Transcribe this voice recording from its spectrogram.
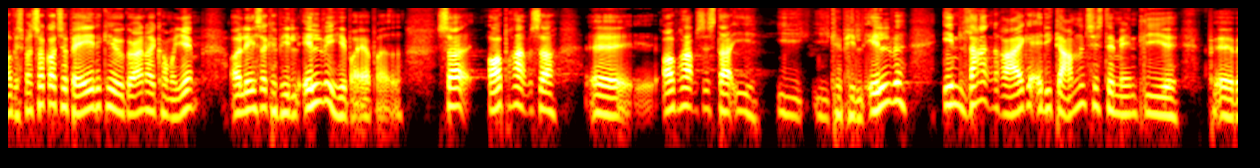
Og hvis man så går tilbage, det kan I jo gøre, når I kommer hjem, og læser kapitel 11 i Hebræerbrevet, så opremser, øh, opremses der i, i, i kapitel 11 en lang række af de gamle testamentlige øh,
